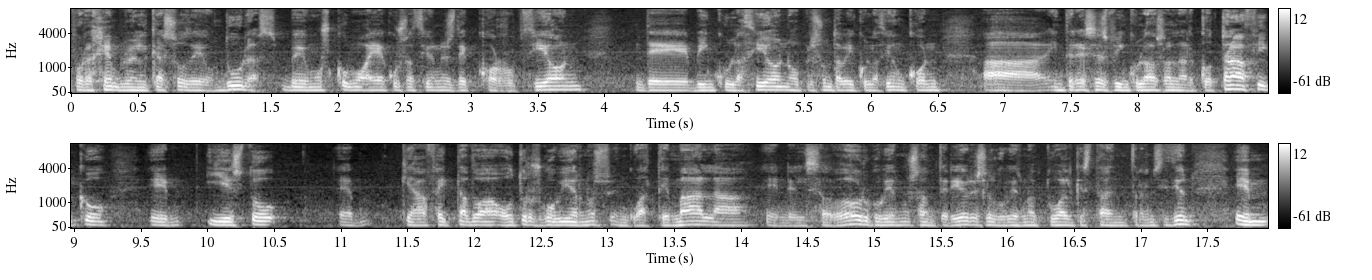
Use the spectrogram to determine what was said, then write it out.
por ejemplo, en el caso de Honduras, vemos cómo hay acusaciones de corrupción, de vinculación o presunta vinculación con ah, intereses vinculados al narcotráfico, eh, y esto que ha afectado a otros gobiernos en Guatemala, en El Salvador, gobiernos anteriores, el gobierno actual que está en transición. Em,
